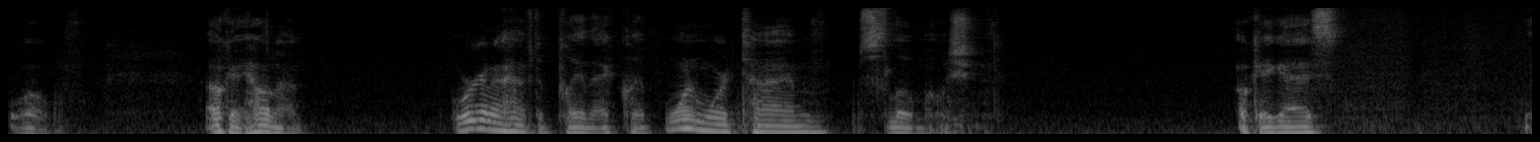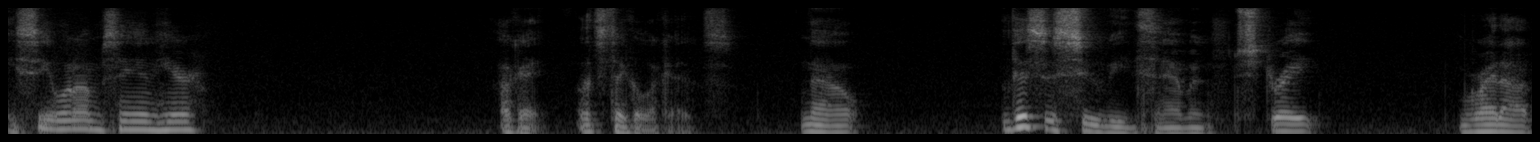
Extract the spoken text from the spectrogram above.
Whoa. Okay, hold on. We're going to have to play that clip one more time, slow motion. Okay, guys. You see what I'm saying here? Okay, let's take a look at this. Now, this is sous vide salmon, straight, right out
